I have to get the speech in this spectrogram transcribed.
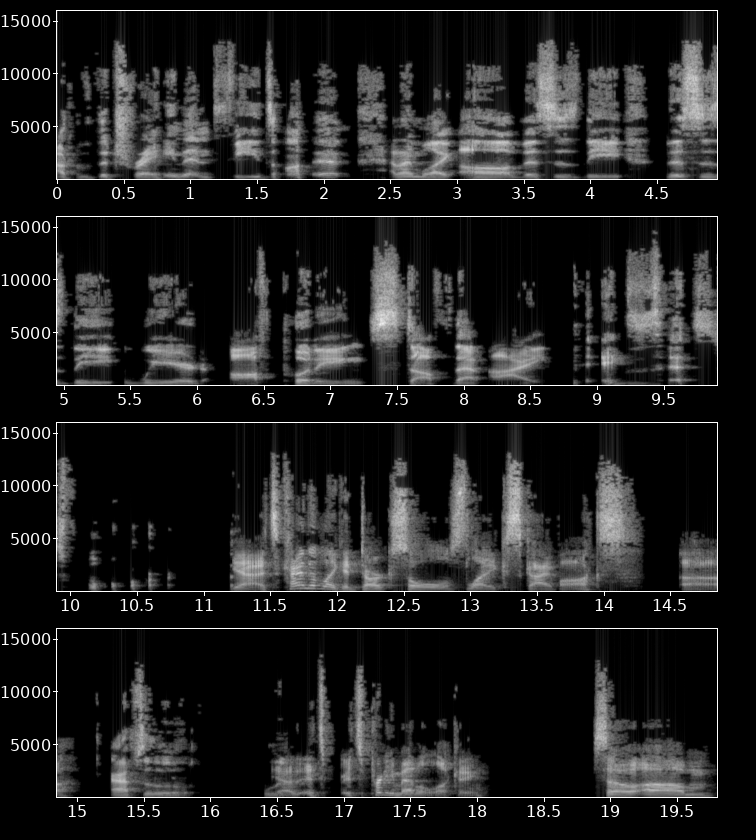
out of the train and feeds on it and I'm like, oh, this is the this is the weird, off-putting stuff that I exist for. Yeah, it's kind of like a Dark Souls like skybox. Uh Absolutely. yeah, it's it's pretty metal looking. So um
